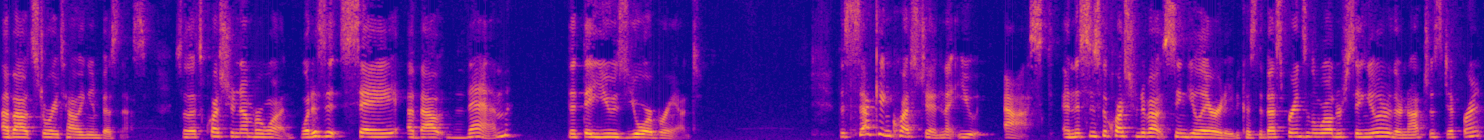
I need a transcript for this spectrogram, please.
about storytelling in business. So that's question number one. What does it say about them that they use your brand? The second question that you asked, and this is the question about singularity, because the best brands in the world are singular, they're not just different,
